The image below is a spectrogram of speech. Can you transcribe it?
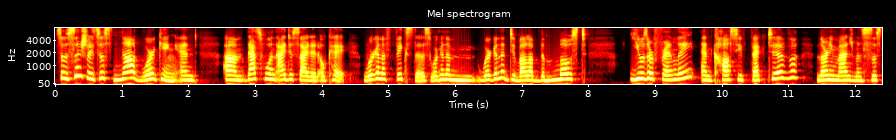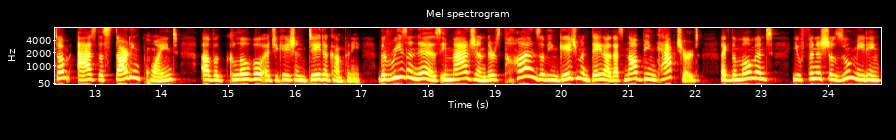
So essentially, it's just not working. And um, that's when I decided, okay, we're gonna fix this. We're gonna we're gonna develop the most user friendly and cost effective learning management system as the starting point of a global education data company. The reason is imagine there's tons of engagement data that's not being captured. Like the moment you finish a Zoom meeting,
